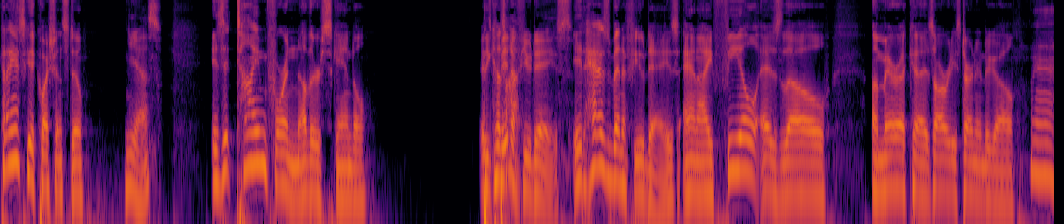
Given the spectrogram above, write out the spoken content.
Can I ask you a question, Stu? Yes. Is it time for another scandal? It's Because been a I- few days. It has been a few days, and I feel as though America is already starting to go, eh.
